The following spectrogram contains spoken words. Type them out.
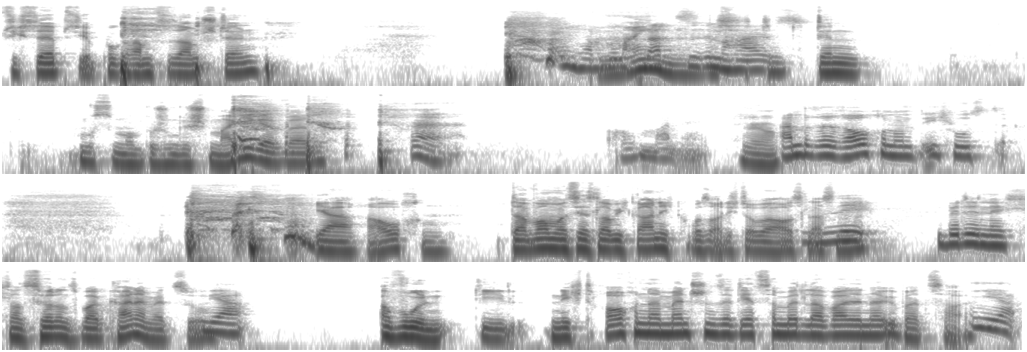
sich selbst ihr Programm zusammenstellen. Ich Mein, Platzen im Hals. denn, denn musste mal ein bisschen geschmeidiger werden. Oh Mann, ey. Ja. Andere rauchen und ich huste. Ja, rauchen. Da wollen wir uns jetzt, glaube ich, gar nicht großartig drüber auslassen. nee, Ne? bitte nicht. Sonst hört uns bald keiner mehr zu. Ja, Obwohl, die nicht rauchenden Menschen sind jetzt dann mittlerweile in der Überzahl. ja.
